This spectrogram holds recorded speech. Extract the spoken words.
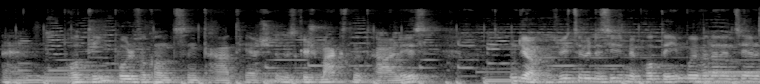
ein Proteinpulverkonzentrat herstellen, das geschmacksneutral ist. Und ja, das wisst ihr, wie das ist mit Proteinpulver tendenziell.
